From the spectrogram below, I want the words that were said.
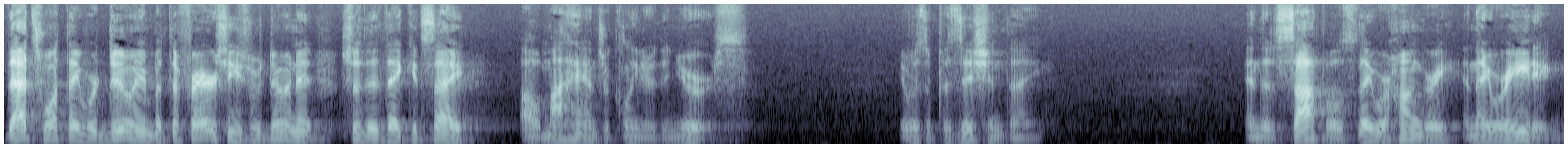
That's what they were doing, but the Pharisees were doing it so that they could say, Oh, my hands are cleaner than yours. It was a position thing. And the disciples, they were hungry and they were eating.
